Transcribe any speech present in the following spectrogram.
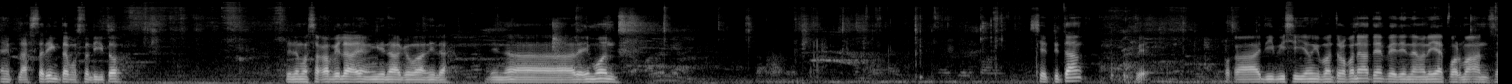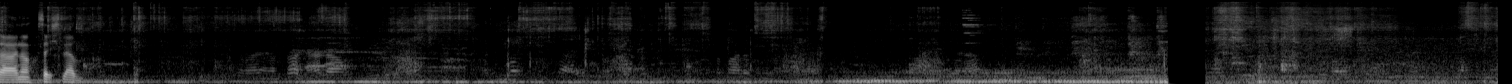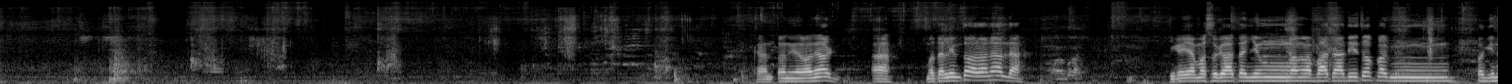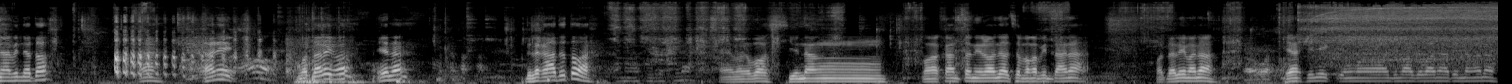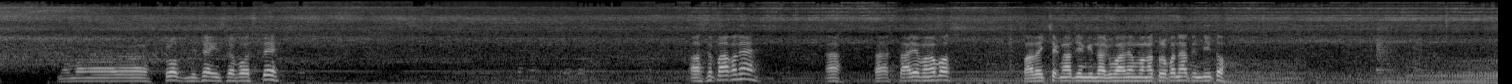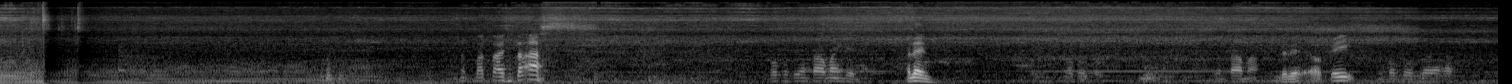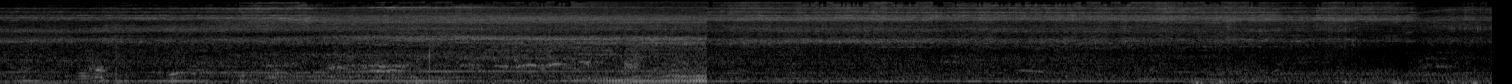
Ay, plastering tapos na dito. Hindi naman sa kabila yung ginagawa nila. Ni na Raymond. Safety tank. Baka DBC yung ibang tropa natin, pwede na ano yan, formaan sa ano, sa slab. Kanto ni Ronald. Ah, matalim to Ronald ah. Ah, boss. Di kaya masugatan yung mga bata dito pag pag ginamit na to? Ah, Anik. Matalim oh. Yan ah. Delikado to ah. Ay mga boss, yun ang mga kanto ni Ronald sa mga bintana. Matalim ano. Yan, sinik yung mga gumagawa natin ng ano, ng mga probe design sa poste. Ah, sa pa ako na. Ah, taas tayo mga boss. Para i-check natin yung ginagawa ng mga tropa natin dito. Nagpat tayo sa taas. Boss, ito yung tama yun. Alin? Okay, boss. Yung tama. Dali, okay. Ito, boss,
